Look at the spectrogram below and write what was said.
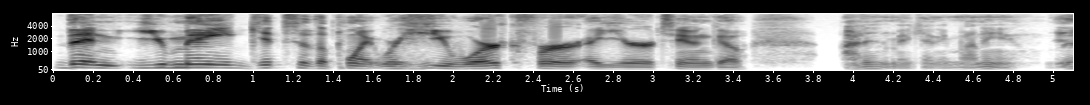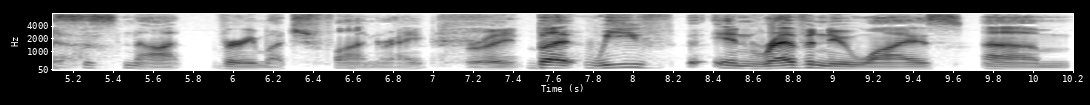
then you may get to the point where you work for a year or two and go i didn't make any money this Yeah. is not very much fun right Right. but we've in revenue wise um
